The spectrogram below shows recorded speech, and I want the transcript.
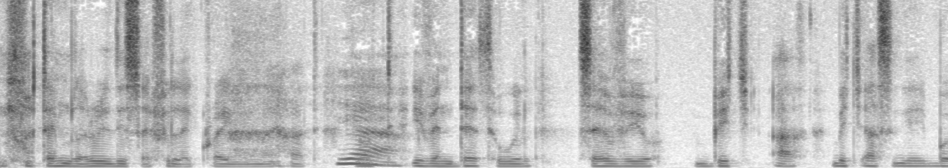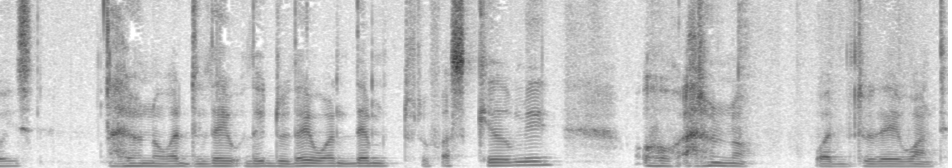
At times I read this, I feel like crying in my heart. Yeah. Not even death will save you, bitch ass, bitch ass gay boys. I don't know what do they, they do. They want them to first kill me, or I don't know. What do they want?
